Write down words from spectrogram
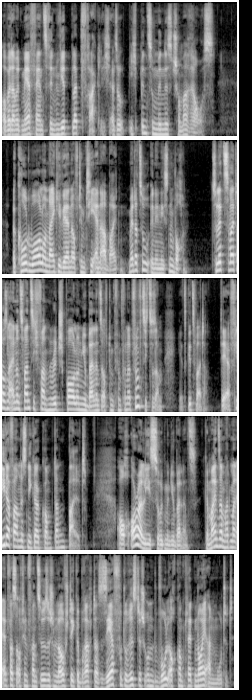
ob er damit mehr Fans finden wird, bleibt fraglich. Also ich bin zumindest schon mal raus. A Cold Wall und Nike werden auf dem TN arbeiten. Mehr dazu in den nächsten Wochen. Zuletzt 2021 fanden Rich Paul und New Balance auf dem 550 zusammen. Jetzt geht's weiter. Der fliederfarbene Sneaker kommt dann bald. Auch Oralee ist zurück mit New Balance. Gemeinsam hat man etwas auf den französischen Laufsteg gebracht, das sehr futuristisch und wohl auch komplett neu anmutet.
